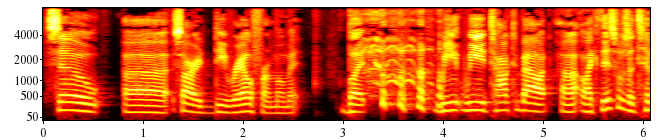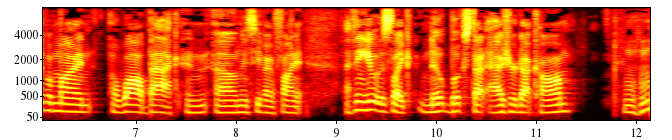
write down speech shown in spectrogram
So, uh, sorry, derail for a moment, but we, we talked about, uh, like this was a tip of mine a while back and, uh, let me see if I can find it. I think it was like notebooks.azure.com. Mm-hmm.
